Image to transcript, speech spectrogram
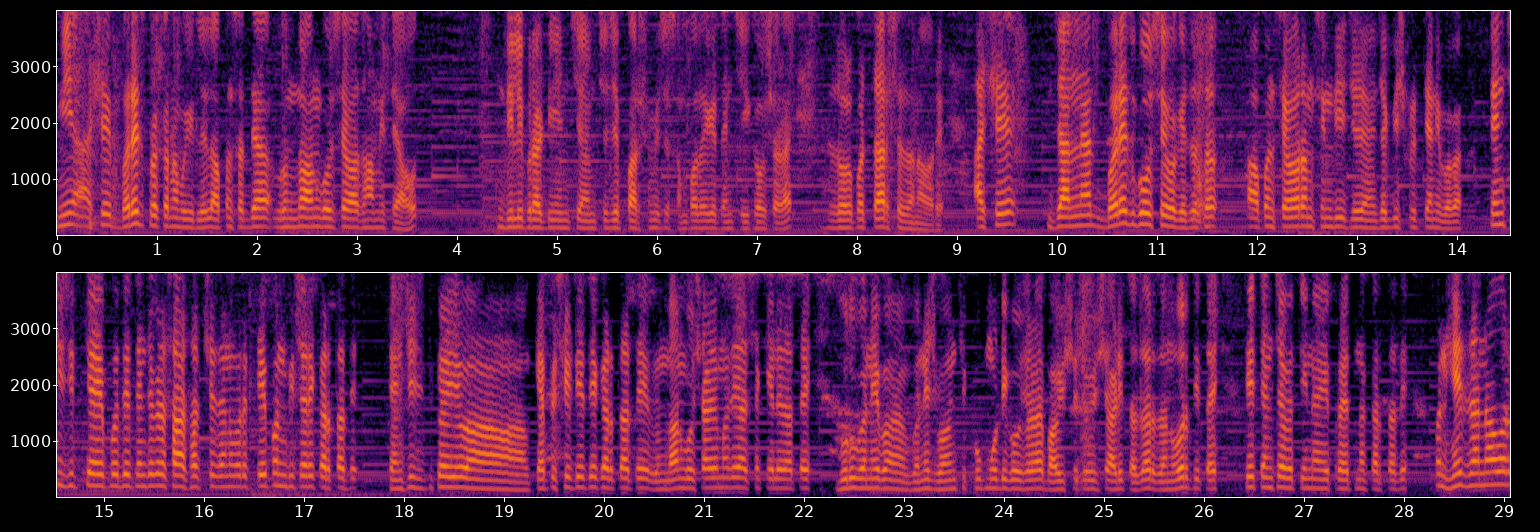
मी असे बरेच प्रकरणं बघितलेले आपण सध्या वृंदावन गोसेवा धाम इथे आहोत. दिलीप राठी यांचे आमचे जे पार्श्वमीचे संपादक आहे त्यांची ही गौशाळा आहे. जवळपास चारशे जनावर आहे. असे जालन्यात बरेच गोसेवक आहे जसं आपण सेवाराम शिंदे जे जगदीश प्रित्यानी बघा त्यांची जितकी ऐपत आहे त्यांच्याकडे सहा सातशे जनावर आहेत, ते पण बिचारे करतात त्यांची जितकं कॅपॅसिटी ते करतात आहे. वृंदावन गोशाळेमध्ये असं केलं जातं आहे. गुरु गणे गणेश भवनची खूप मोठी गोशाळा आहे. बावीसशे चोवीसशे अडीच हजार जनावर तिथं आहे. ते त्यांच्या वतीनं हे प्रयत्न करतात आहे. पण हे जनावर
